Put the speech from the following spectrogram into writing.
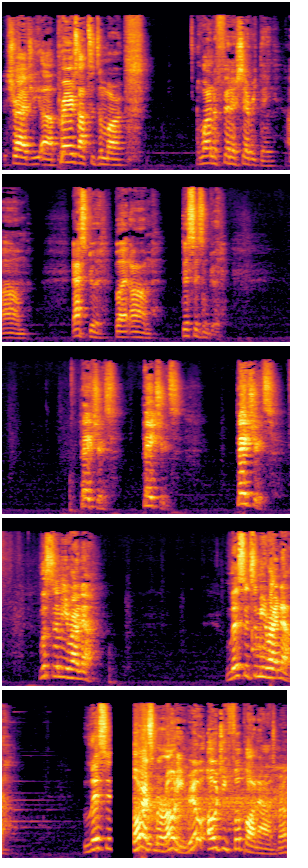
the tragedy. Uh, prayers out to Damar. I wanted to finish everything. Um, that's good, but um, this isn't good. Patriots, Patriots, Patriots. Listen to me right now. Listen to me right now. Listen. Laurence Maroney, real OG football knowledge, bro.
